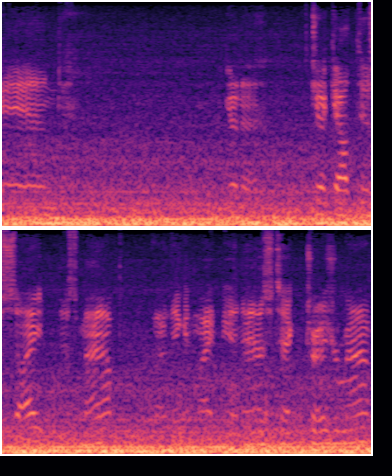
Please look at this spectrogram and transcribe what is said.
and I'm gonna check out this site, this map. I think it might be an Aztec treasure map.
